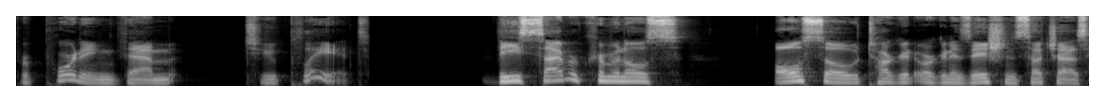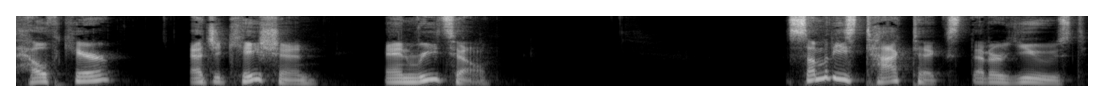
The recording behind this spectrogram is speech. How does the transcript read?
purporting them to play it. These cyber criminals also target organizations such as healthcare, education, and retail. Some of these tactics that are used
